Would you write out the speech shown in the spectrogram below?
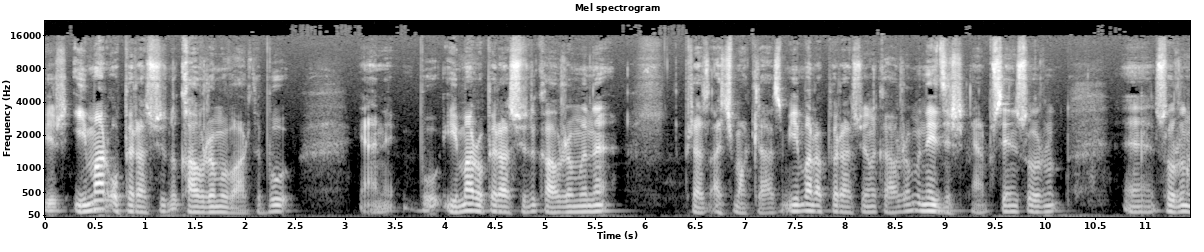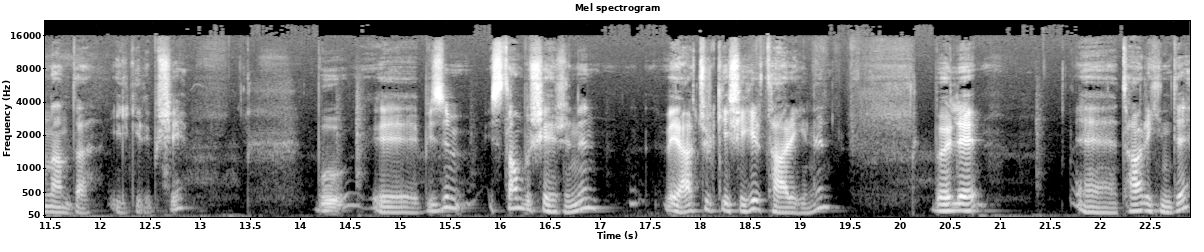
bir imar operasyonu kavramı vardı. Bu yani bu imar operasyonu kavramını biraz açmak lazım. İmar operasyonu kavramı nedir? Yani bu senin sorun e, sorunla da ilgili bir şey. Bu e, bizim İstanbul şehrinin veya Türkiye şehir tarihinin böyle e, tarihinde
